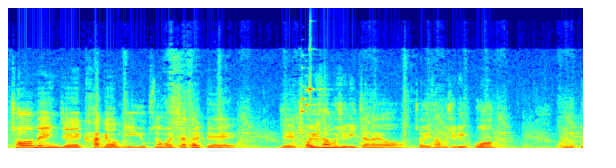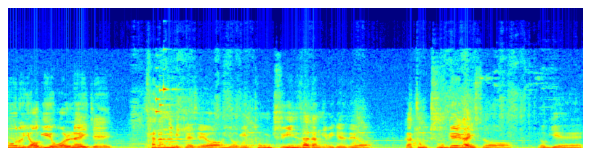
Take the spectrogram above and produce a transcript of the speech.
처음에 이제 가격 이 육성을 시작할 때 이제 저희 사무실이 있잖아요. 저희 사무실이 있고 그리고 또 여기 원래 이제 사장님이 계세요. 여기 통 주인 사장님이 계세요. 그러니까 총 두 개가 있어. 여기에.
